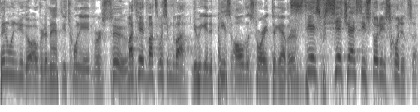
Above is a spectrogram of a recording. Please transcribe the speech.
Then when you go over to Matthew 28, verse 2, Матфея 28.2. you begin to piece all the story together. Здесь все части истории сходятся.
